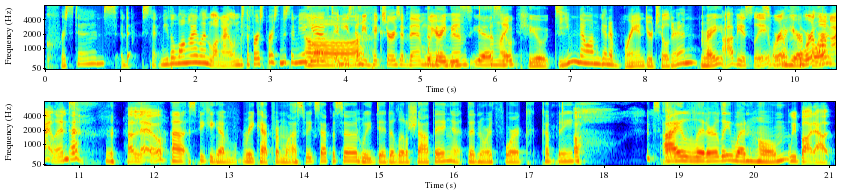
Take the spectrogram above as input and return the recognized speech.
Kristen sent me the Long Island. Long Island was the first person to send me a gift. And he sent me pictures of them the wearing babies. them. Yeah, I'm so like, cute. you know I'm going to brand your children. Right. Obviously. We're, we're here we're for. Long Island. Hello. Uh, speaking of recap from last week's episode, we did a little shopping at the North Fork Company. Oh, I literally went home. we bought out.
